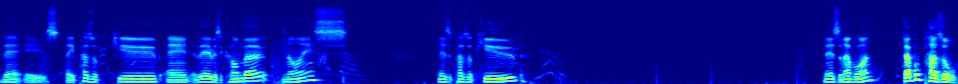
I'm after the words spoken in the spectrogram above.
There is a puzzle cube and there is a combo. Nice. There's a puzzle cube. There's another one. Double puzzle.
